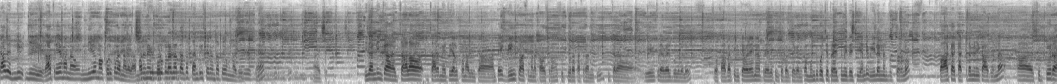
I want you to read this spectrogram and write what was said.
కాదు నీ నీ రాత్రి ఏమన్నావు? నీవే మా కొడుకులు అన్నా కదా. మరి నేను కొడుకులు అన్న తర్వాత తండ్రి ఇచ్చాను తప్పేమున్నది ఏ? ఓకే. ఇదండి ఇంకా చాలా చాలా మెటీరియల్ కొనాలి ఇంకా. అంటే గ్రీన్ క్లాత్ మనకు అవసరం చుట్టూరా కట్టడానికి. ఇక్కడ ఏవి కూడా అవైలబుల్గా లేవు. సో కాబట్టి ఇంకెవరైనా ప్రేరేపించబడితే కనుక ముందుకు వచ్చే ప్రయత్నం అయితే చేయండి. వీలైనంత త్వరలో పాక కట్టడమే కాకుండా ఆ, చుట్టూరా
